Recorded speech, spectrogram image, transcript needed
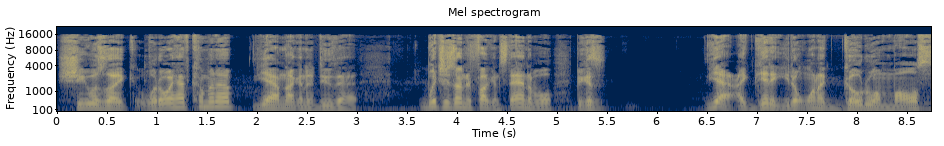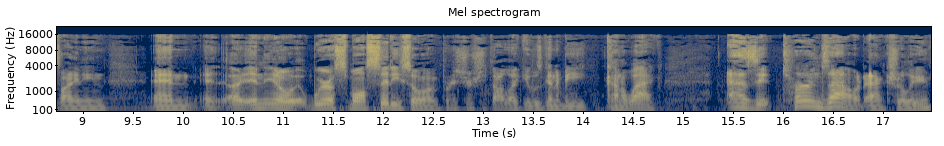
She was like, What do I have coming up? Yeah, I'm not going to do that. Which is under fucking standable because, yeah, I get it. You don't want to go to a mall signing and, and, uh, and, you know, we're a small city, so I'm pretty sure she thought like it was going to be kind of whack. As it turns out, actually,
